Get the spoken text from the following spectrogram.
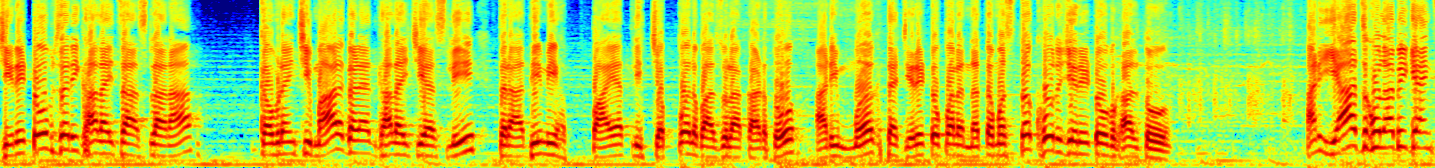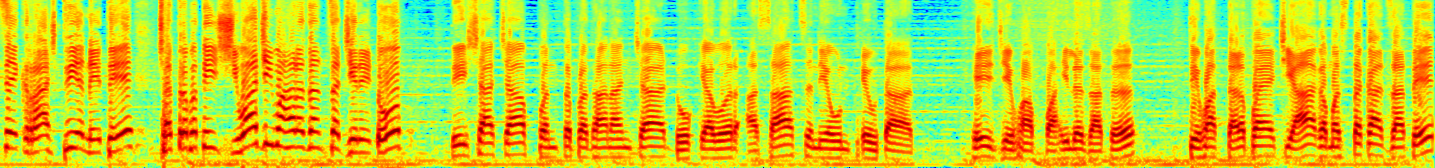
जिरेटोप जरी घालायचा असला ना कवड्यांची माळ गळ्यात घालायची असली तर आधी मी पायातली चप्पल बाजूला काढतो आणि मग त्या जिरेटोपाला नतमस्तक होऊन जिरेटोप घालतो. आणि याच गुलाबी गँगचे एक राष्ट्रीय नेते छत्रपती शिवाजी महाराजांचा जिरेटोप देशाच्या पंतप्रधानांच्या डोक्यावर असाच नेऊन ठेवतात. हे जेव्हा पाहिलं जातं तेव्हा तळपायाची आग मस्तकात जाते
